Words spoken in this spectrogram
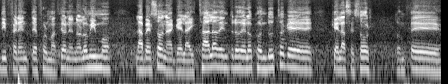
diferentes formaciones, no es lo mismo la persona que la instala dentro de los conductos que que el asesor. Entonces...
